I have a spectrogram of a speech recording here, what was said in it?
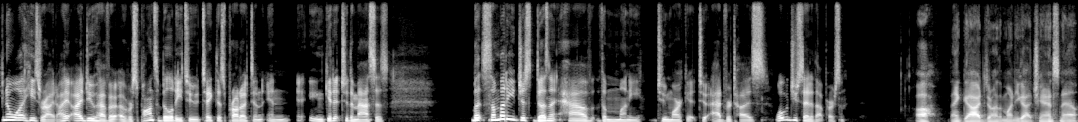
you know what? He's right. I, I do have a, a responsibility to take this product and, and, and get it to the masses. But somebody just doesn't have the money to market, to advertise. What would you say to that person? Oh, thank God you don't have the money. You got a chance now.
